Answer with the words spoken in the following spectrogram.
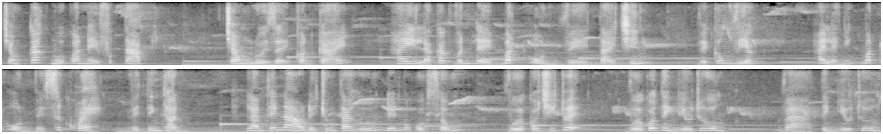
trong các mối quan hệ phức tạp trong nuôi dạy con cái, hay là các vấn đề bất ổn về tài chính, về công việc, hay là những bất ổn về sức khỏe, về tinh thần. Làm thế nào để chúng ta hướng đến một cuộc sống vừa có trí tuệ, vừa có tình yêu thương, và tình yêu thương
